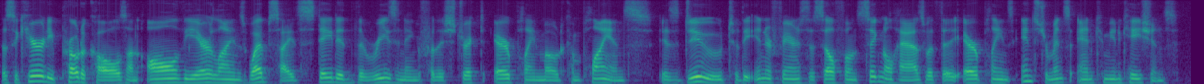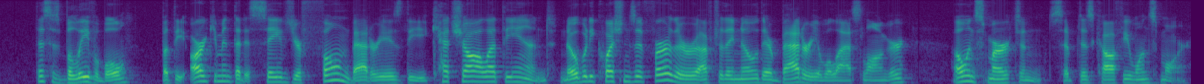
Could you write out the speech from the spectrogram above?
The security protocols on all the airlines' websites stated the reasoning for the strict airplane mode compliance is due to the interference the cell phone signal has with the airplane's instruments and communications. This is believable, but the argument that it saves your phone battery is the catch all at the end. Nobody questions it further after they know their battery will last longer. Owen smirked and sipped his coffee once more.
